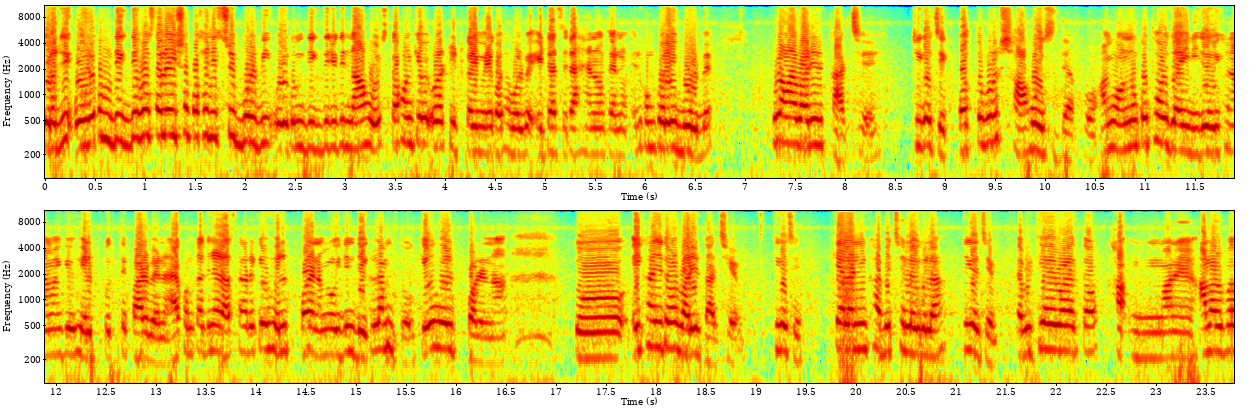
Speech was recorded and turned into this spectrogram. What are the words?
তোরা যদি ওইরকম দিক দিয়ে হোস, তাহলে এইসব কথা নিশ্চয়ই বলবি। ওইরকম দিক দিয়ে যদি না হোস, তখন কি ওরা টিটকারি মেরে কথা বলবে? এটা, সেটা, হেন, তেন, এরকম করেই বলবে। পুরো আমার বাড়ির কাছে। ঠিক আছে? কত বড় সাহস, দেখো। আমি অন্য কোথাও যাইনি যে ওইখানে আমাকে কেউ হেল্প করতে পারবে না। এখনকার দিনে রাস্তাঘাটে কেউ হেল্প করে না। আমি ওই দিন দেখলাম তো, কেউ হেল্প করে না। তো এখানে যেহেতু আমার বাড়ির কাছে। ঠিক আছে? কেলানি খাবে ছেলেগুলা। ঠিক আছে? তারপর কি হবে বলতো? মানে আমার উপর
